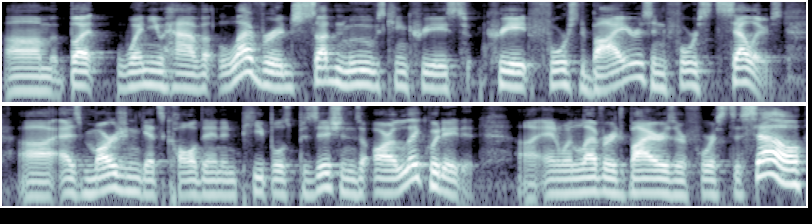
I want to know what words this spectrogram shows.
Um, but when you have leverage, sudden moves can create, create forced buyers and forced sellers uh, as margin gets called in and people's positions are liquidated. Uh, and when leverage buyers are forced to sell,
